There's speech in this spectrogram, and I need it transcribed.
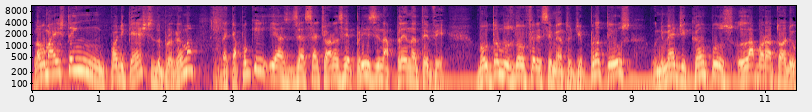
Logo mais tem podcast do programa, daqui a pouco e às 17 horas reprise na Plena TV. Voltamos no oferecimento de Proteus, Unimed Campos, Laboratório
